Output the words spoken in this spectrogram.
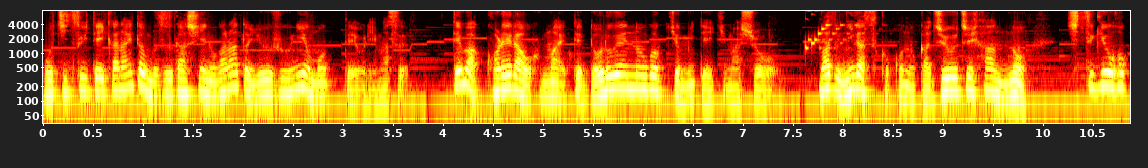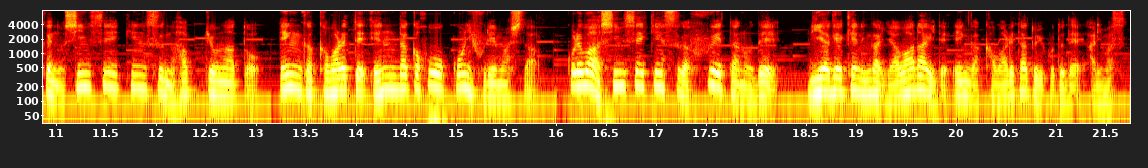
落ち着いていかないと難しいのかなというふうに思っております。では、これらを踏まえてドル円の動きを見ていきましょう。まず2月9日10時半の失業保険の申請件数の発表の後、円が買われて円高方向に触れました。これは申請件数が増えたので、利上げ懸念が和らいで円が買われたということであります。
